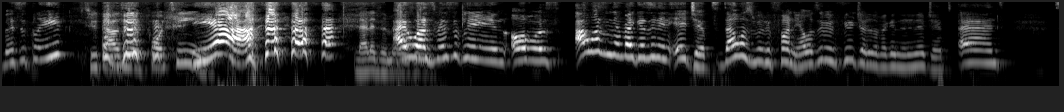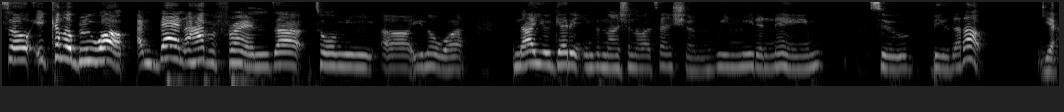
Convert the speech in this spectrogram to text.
basically. 2014. yeah. That is amazing. I was basically in almost. I was in a magazine in Egypt. That was really funny. I was even featured in a magazine in Egypt, and so it kind of blew up. And then I have a friend that told me, uh, you know what? Now you're getting international attention. We need a name to build that up. Yeah.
